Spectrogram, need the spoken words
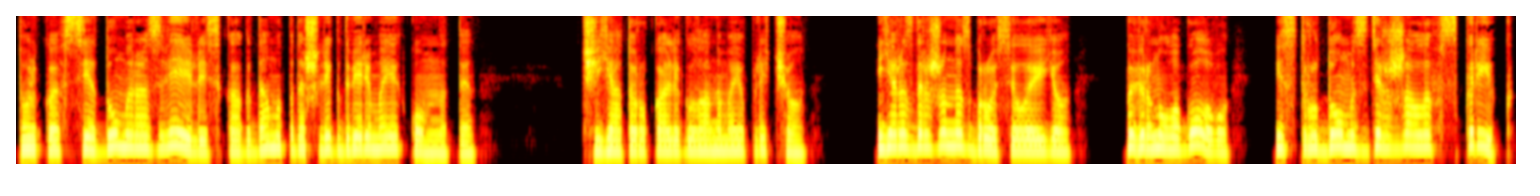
Только все думы развеялись, когда мы подошли к двери моей комнаты. Чья-то рука легла на мое плечо. Я раздраженно сбросила ее, повернула голову и с трудом сдержала вскрик,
